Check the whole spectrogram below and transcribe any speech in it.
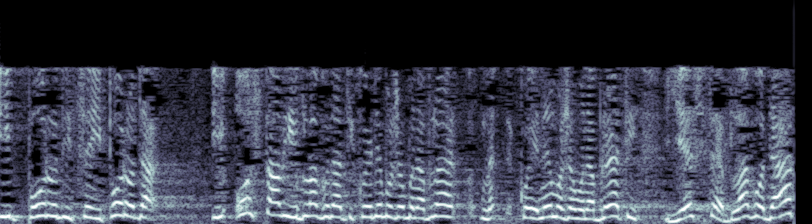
i porodice i poroda i ostalih blagodati koje ne možemo nabrojati, koje ne možemo nabrojati jeste blagodat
